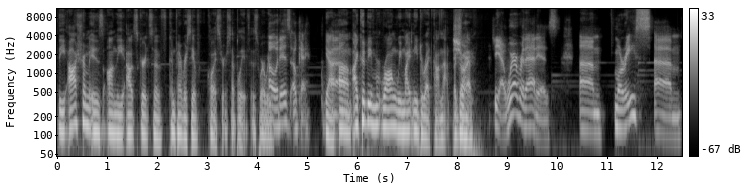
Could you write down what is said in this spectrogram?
the ashram is on the outskirts of Confederacy of Cloisters, I believe, is where we. Oh, it is. Okay. yeah. Um, um, I could be wrong. We might need to retcon that. But Sure. go ahead. yeah wherever that is um maurice um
